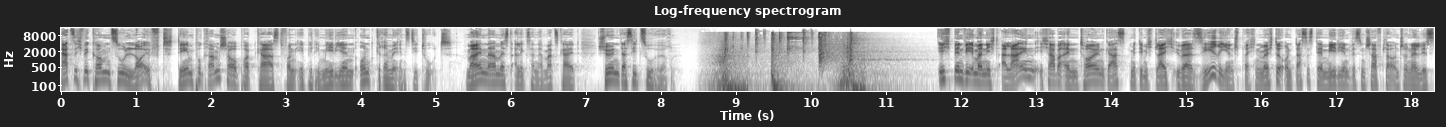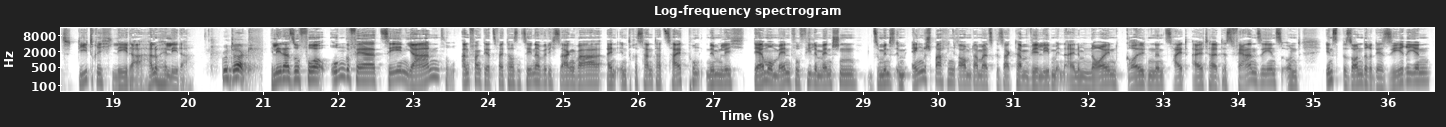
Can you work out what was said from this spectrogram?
Herzlich willkommen zu Läuft, dem Programmschau-Podcast von EPD Medien und Grimme Institut. Mein Name ist Alexander Matzkeit. Schön, dass Sie zuhören. Ich bin wie immer nicht allein. Ich habe einen tollen Gast, mit dem ich gleich über Serien sprechen möchte. Und das ist der Medienwissenschaftler und Journalist Dietrich Leder. Hallo, Herr Leder. Guten Tag. Helena, so vor ungefähr zehn Jahren, so Anfang der 2010er würde ich sagen, war ein interessanter Zeitpunkt, nämlich der Moment, wo viele Menschen, zumindest im englischsprachigen Raum damals gesagt haben, wir leben in einem neuen goldenen Zeitalter des Fernsehens und insbesondere der Serien.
